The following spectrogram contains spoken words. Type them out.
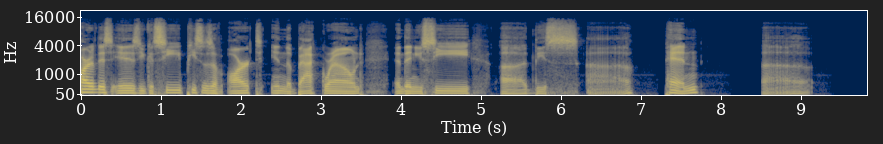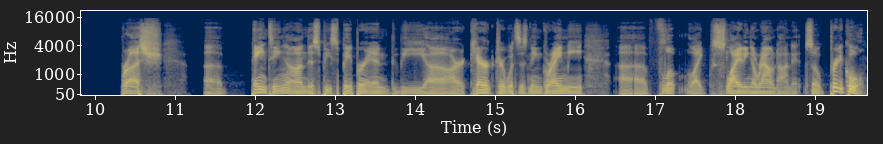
part of this is you could see pieces of art in the background, and then you see uh, this uh, pen, uh, brush, uh, painting on this piece of paper, and the uh, our character, what's his name, Grimy, uh, float like sliding around on it. So pretty cool.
